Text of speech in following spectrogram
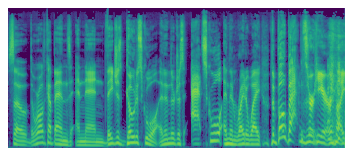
So the World Cup ends, and then they just go to school, and then they're just at school, and then right away, the Beauxbatons are here. Like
